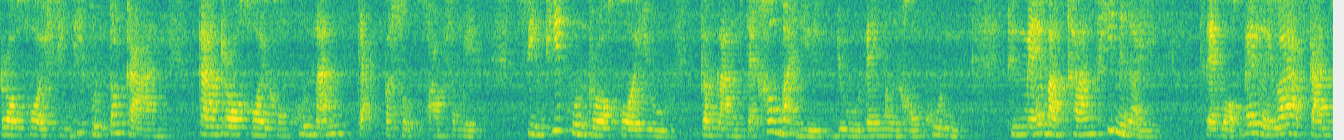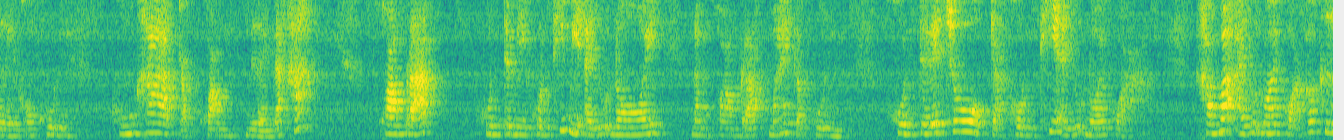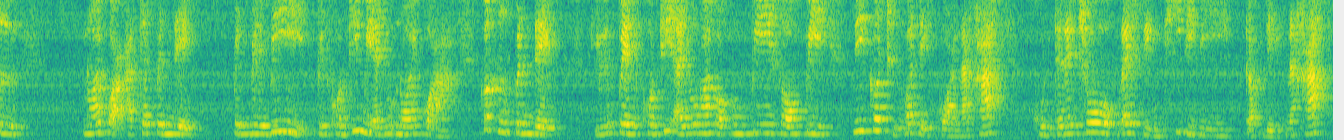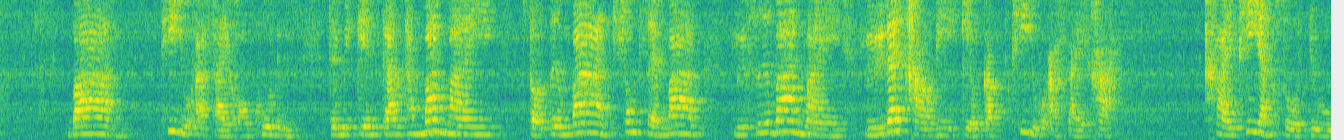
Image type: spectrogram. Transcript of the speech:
รอคอยสิ่งที่คุณต้องการ การรอคอยของคุณนั้นจะประสบความสำเร็จ สิ่งที่คุณรอคอยอยู่ กำลังจะเข้ามายืนอยู่ในมือของคุณ ถึงแม้บางครั้งที่เหนื่อย แต่บอกได้เลยว่าการเหนื่อยของคุณคุ้มค่ากับความเหนื่อยนะคะ ความรักคุณจะมีคนที่มีอายุน้อยนำความรักมาให้กับคุณ คุณจะได้โชคจากคนที่อายุน้อยกว่าคำว่าอายุน้อยกว่าก็คือ น้อยกว่าอาจจะเป็นเด็กเป็นเบบี้เป็นคนที่มีอายุน้อยกว่า ก็คือเป็นเด็กหรือเป็นคนที่อายุน้อยกว่าคุณปีสองปี นี่ก็ถือว่าเด็กกว่านะคะ คุณจะได้โชคได้สิ่งที่ดีๆ กับเด็กนะคะ บ้านที่อยู่อาศัยของคุณ จะมีเกณฑ์การทำบ้านใหม่ ต่อเติมบ้านซ่อมแซมบ้าน หรือซื้อบ้านใหม่ หรือได้ข่าวดีเกี่ยวกับที่อยู่อาศัยค่ะ ใครที่ยังโสดอยู่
